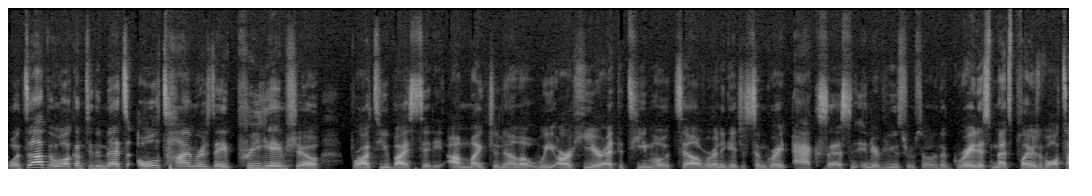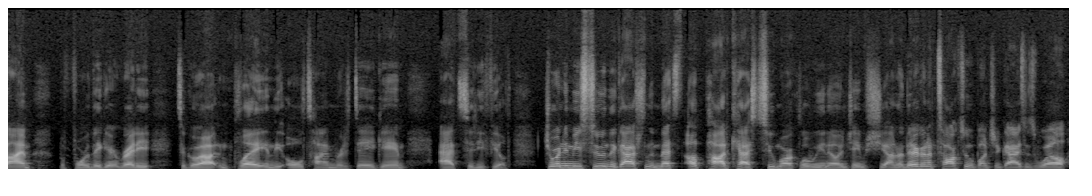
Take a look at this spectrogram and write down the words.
What's up, and welcome to the Mets Old Timers Day pregame show brought to you by Citi. I'm Mike Janela. We are here at the Team Hotel. We're going to get you some great access and interviews from some of the greatest Mets players of all time before they get ready to go out and play in the Old Timers Day game at Citi Field. Joining me soon, the guys from the Mets Up podcast, too, Marc Luino and James Schiano. They're going to talk to a bunch of guys as well.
